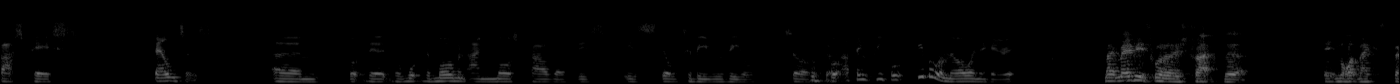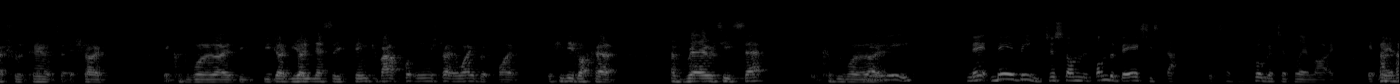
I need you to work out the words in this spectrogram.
fast paced belters. Um, but the, the the moment I'm most proud of is is still to be revealed. So, Okay. but I think people people will know when they hear it. May- Maybe it's one of those tracks that it might make a special appearance at a show. It could be one of those you, you don't you don't necessarily think about putting in straight away, but it's like if you did like a a rarity set, it could be one of those. Maybe, may, maybe just on the, on the basis that it's a bugger to play live. It really.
